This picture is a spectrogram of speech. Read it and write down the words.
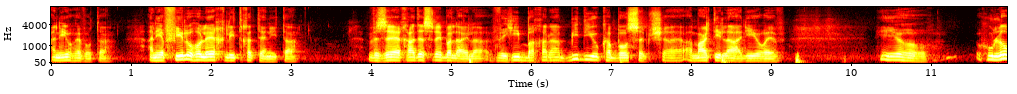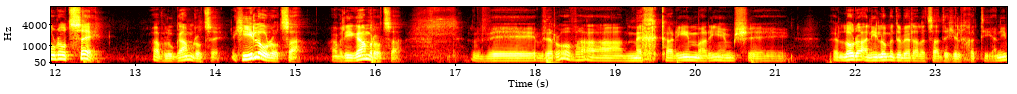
אני אוהב אותה. אני אפילו הולך להתחתן איתה. וזה 11 בלילה, והיא בחרה בדיוק הבושם שאמרתי לה אני אוהב. יואו, הוא לא רוצה. אבל הוא גם רוצה. היא לא רוצה, אבל היא גם רוצה. ו, ורוב המחקרים מראים ש... לא, אני לא מדבר על הצד ההלכתי, אני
